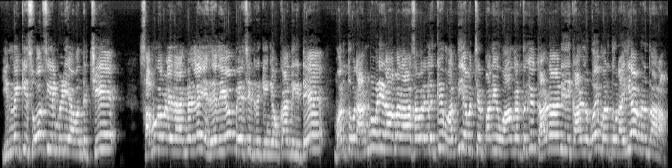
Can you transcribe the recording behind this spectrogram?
இன்னைக்கு சோசியல் மீடியா வந்துச்சு. சமூக வலைதளங்கள்ல எதையோ பேசிட்டு இருக்கீங்க உட்காந்துக்கிட்டு மருத்துவர் அன்புமணி ராமதாஸ் அவர்களுக்கு மத்திய அமைச்சர் பதவி வாங்குறதுக்கு கருணாநிதி காலில் போய் மருத்துவர் ஐயா விழுந்தாராம்.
